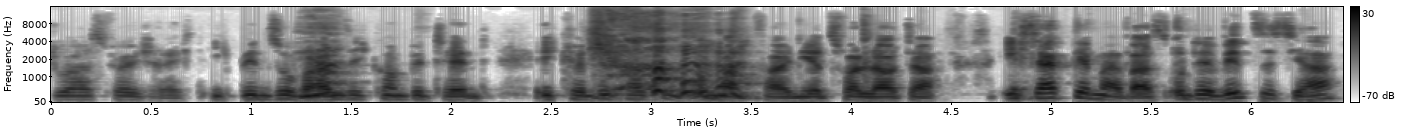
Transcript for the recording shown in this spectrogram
Du hast völlig recht. Ich bin so ja? wahnsinnig kompetent. Ich könnte fast in Ohnmacht fallen jetzt vor lauter. Ich sag dir mal was. Und der Witz ist ja,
